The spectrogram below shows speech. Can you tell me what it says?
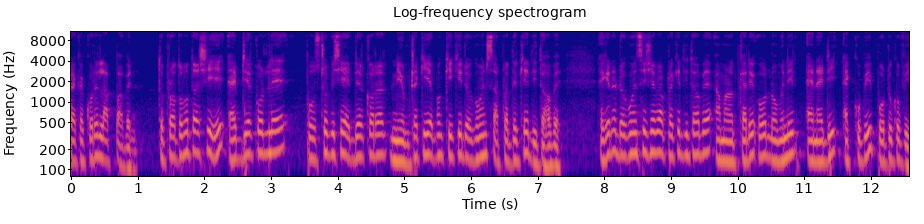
টাকা করে লাভ পাবেন। তো প্রথমত আসি, এফডিআর করলে পোস্ট অফিসে এফডিআর করার নিয়মটা কী এবং কী কী ডকুমেন্টস আপনাদেরকে দিতে হবে? এখানে ডকুমেন্টস হিসেবে আপনাকে দিতে হবে আমানতকারী ও নমিনির এনআইডি এক কপি ফটোকপি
